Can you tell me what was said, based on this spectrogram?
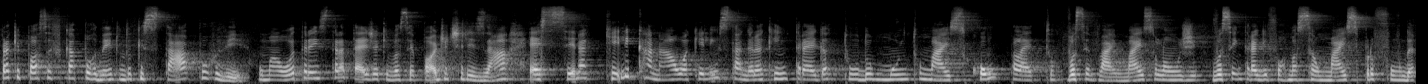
para que possa ficar por dentro do que está por vir. Uma outra estratégia que você pode utilizar é ser aquele canal, aquele Instagram que entrega tudo muito mais completo. Você vai mais longe, você entrega informação mais profunda,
